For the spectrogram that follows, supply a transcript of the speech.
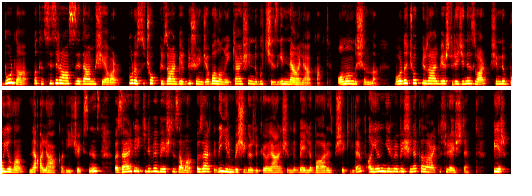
Burada bakın sizi rahatsız eden bir şey var. Burası çok güzel bir düşünce balonu iken şimdi bu çizgi ne alaka? Onun dışında burada çok güzel bir süreciniz var. Şimdi bu yılan ne alaka diyeceksiniz. Özellikle ikili ve beşli zaman özellikle de 25'i gözüküyor. Yani şimdi belli bariz bir şekilde. Ayın 25'ine kadarki süreçte. 1.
